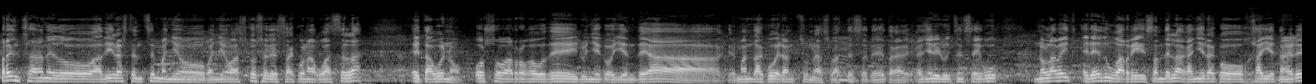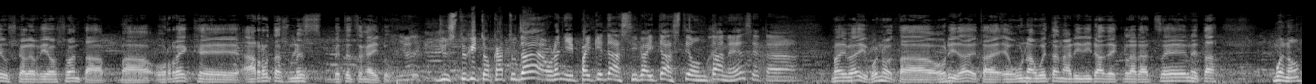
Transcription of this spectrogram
prentzan edo adierazten zen, baino, baino askoz ere sakonagoa zela, Eta bueno, oso harro gaude Iruñeko jendea emandako erantzunaz batez ere eta gainera iruditzen zaigu nolabait eredugarria izan dela gainerako jaietan ere Euskal Herria osoan eta ba, horrek eh, arrotasunez betetzen gaitu. Justuki tokatu da, orain epaiketa hasi baita aste hontan, bai. ez? Eta Bai, bai, bueno, eta hori da, eta egun hauetan ari dira deklaratzen, eta, bueno,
